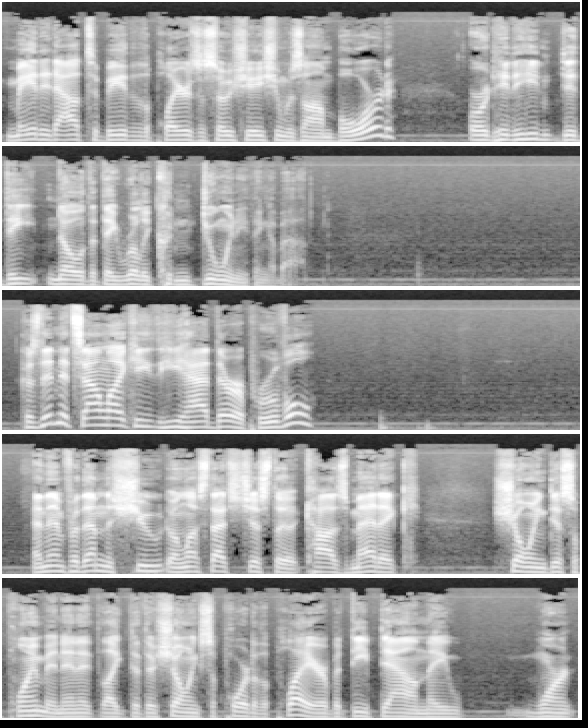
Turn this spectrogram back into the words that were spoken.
made it out to be that the Players Association was on board, or did he did he know that they really couldn't do anything about it? Because didn't it sound like he, he had their approval? And then for them to shoot, unless that's just a cosmetic showing disappointment in it, like that they're showing support of the player, but deep down they weren't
